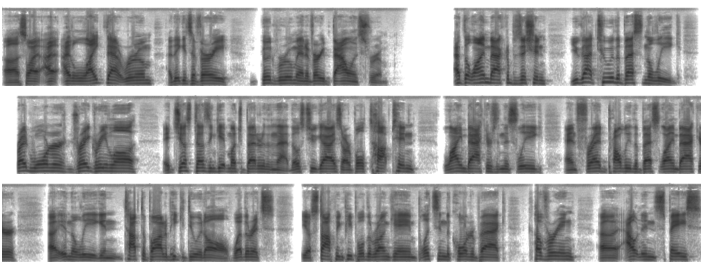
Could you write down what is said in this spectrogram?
Uh, so I, I, I like that room. I think it's a very good room and a very balanced room. At the linebacker position, you got two of the best in the league. Fred Warner, Dre Greenlaw. It just doesn't get much better than that. Those two guys are both top 10 linebackers in this league, and Fred, probably the best linebacker uh, in the league. And top to bottom, he could do it all. Whether it's you know stopping people in the run game, blitzing the quarterback, covering uh, out in space,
